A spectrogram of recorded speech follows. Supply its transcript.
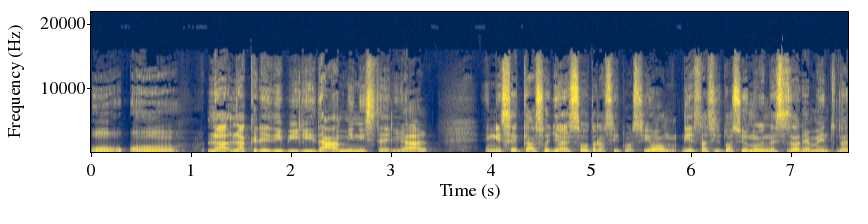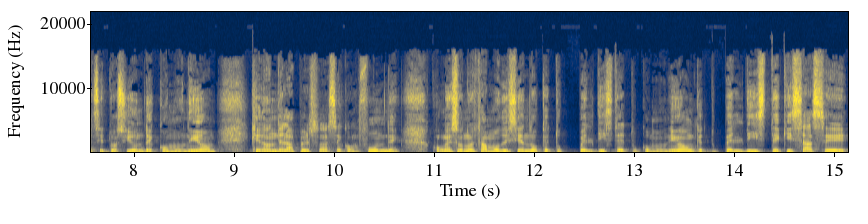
o- o la, la credibilidad ministerial, en ese caso ya es otra situación. Y esta situación no es necesariamente una situación de comunión, que es donde las personas se confunden. Con eso no estamos diciendo que tú perdiste tu comunión, que tú perdiste quizás eh,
